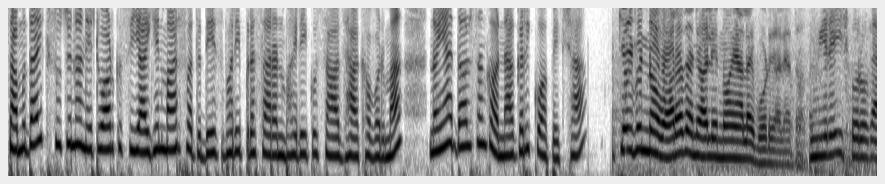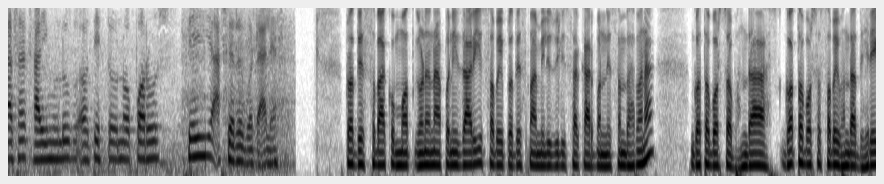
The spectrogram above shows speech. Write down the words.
सामुदायिक सूचना नेटवर्क सिआइएन मार्फत देशभरि प्रसारण भइरहेको साझा खबरमा नयाँ दलसँग नागरिकको अपेक्षा। केही पनि नभएर त नि अहिले नयाँलाई भोट हाले त। मेरै छोरो गएको छ खाडी मुलुक अब त्यस्तो नपरोस् त्यही आश गरेर भोट हालेको छ। प्रदेशसभाको मतगणना पनि जारी। सबै प्रदेशमा मिलिजुली सरकार बन्ने सम्भावना। गत वर्षभन्दा गत वर्ष सबैभन्दा धेरै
